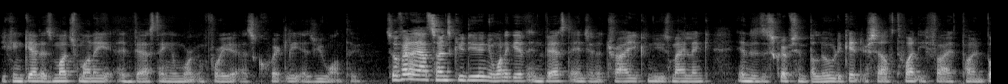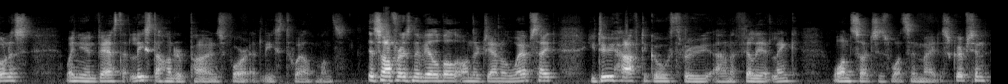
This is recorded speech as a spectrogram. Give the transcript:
You can get as much money investing and working for you as quickly as you want to. So if any of that sounds good to you and you want to give Invest Engine a try, you can use my link in the description below to get yourself £25 bonus when you invest at least £100 for at least 12 months. This offer isn't available on their general website. You do have to go through an affiliate link, one such as what's in my description.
